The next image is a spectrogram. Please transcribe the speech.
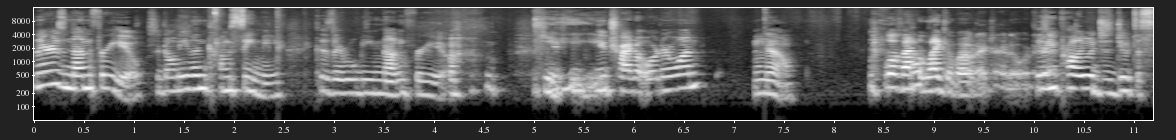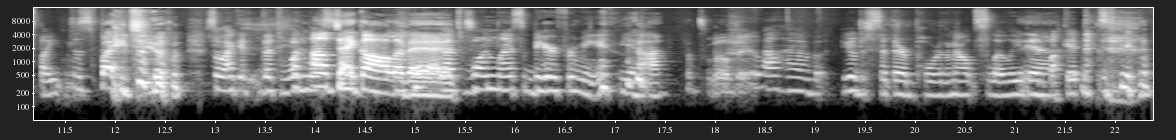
there is none for you. So don't even come see me because there will be none for you. you try to order one? No. well if i don't like it why would i try to order Because you probably would just do it to spite me. to spite you so I could, that's one less... i'll take all of it that's one less beer for me. yeah that's what i'll do I'll have, you'll just sit there and pour them out slowly in Yeah. a bucket next to you.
